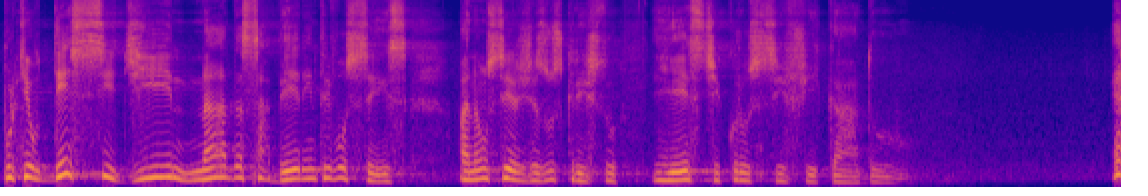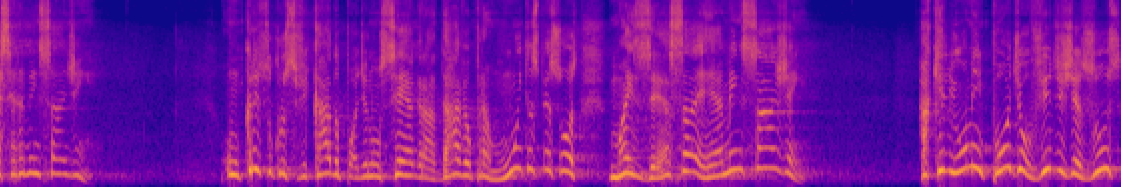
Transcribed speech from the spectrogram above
Porque eu decidi nada saber entre vocês, a não ser Jesus Cristo e este crucificado. Essa era a mensagem. Um Cristo crucificado pode não ser agradável para muitas pessoas, mas essa é a mensagem. Aquele homem pôde ouvir de Jesus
